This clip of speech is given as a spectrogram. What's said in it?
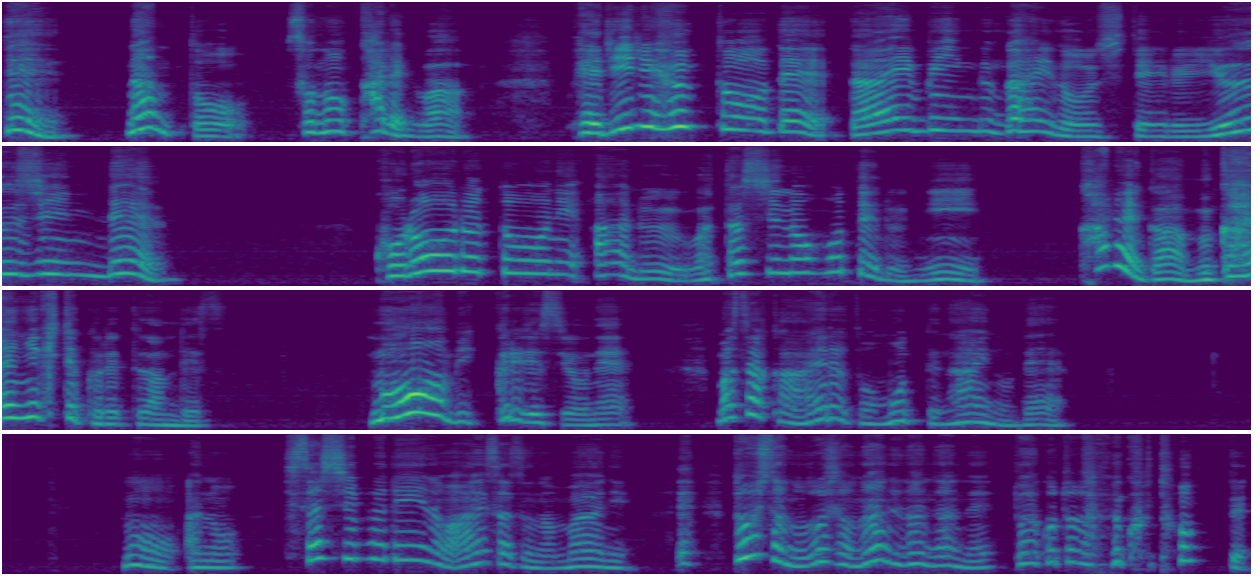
で、なんと、その彼はペリリュー島でダイビングガイドをしている友人で、コロール島にある私のホテルに彼が迎えに来てくれてたんです。もうびっくりですよね。まさか会えると思ってないので、もうあの、久しぶりの挨拶の前に、え、どうしたの？どうしたの？なんで？なんで？なんで？どういうこと？どういうこと？って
